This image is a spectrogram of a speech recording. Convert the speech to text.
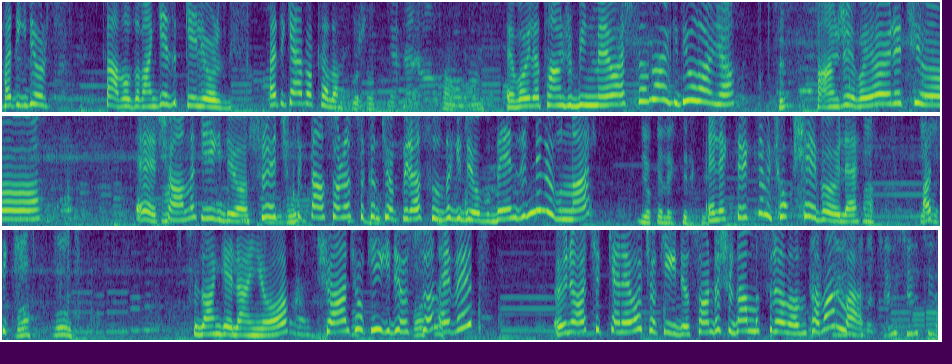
Hadi gidiyoruz. Tamam o zaman gezip geliyoruz biz. Hadi gel bakalım. Tamam. Eva ile Tanju binmeye başladılar. Gidiyorlar ya. Tanju Eva'ya öğretiyor. Evet şu anlık iyi gidiyor. Şuraya çıktıktan sonra sıkıntı yok. Biraz hızlı gidiyor bu. Benzinli mi bunlar? Yok elektrikli. Elektrikli mi? Çok şey böyle. Hah. Atik. Bas. Şuradan gelen yok. Şu an çok iyi gidiyorsun. Evet. Önü açıkken Eva çok iyi gidiyor. Sonra da şuradan mısır alalım tamam mı? Çevir çevir çevir.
